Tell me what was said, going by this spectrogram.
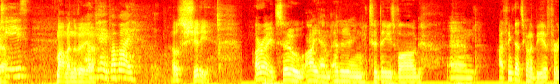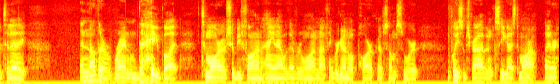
video. cheese. Mom, end the video. Okay, bye bye. That was shitty. Alright, so I am editing today's vlog, and I think that's going to be it for today. Another random day, but tomorrow should be fun hanging out with everyone. I think we're going to a park of some sort. Please subscribe and see you guys tomorrow. Later.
